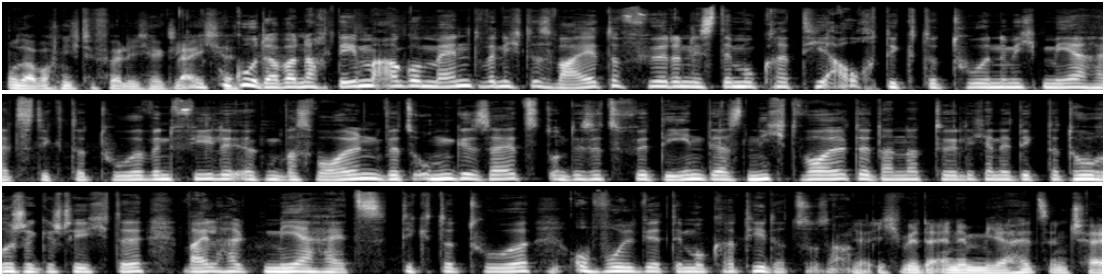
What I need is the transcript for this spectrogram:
und aber auch nicht die völlige Gleichheit. Gut, aber nach dem Argument, wenn ich das weiterführe, dann ist Demokratie auch Diktatur, nämlich Mehrheitsdiktatur. Wenn viele irgendwas wollen, wird es umgesetzt und ist jetzt für den, der es nicht wollte, dann natürlich eine diktatorische Geschichte, weil halt Mehrheitsdiktatur, obwohl wir Demokratie dazu sagen. Ja, ich würde eine Mehrheitsentscheidung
